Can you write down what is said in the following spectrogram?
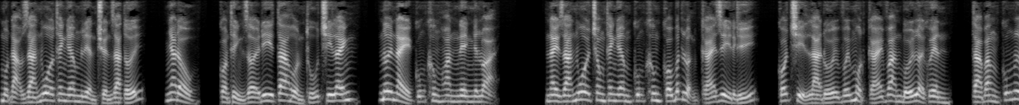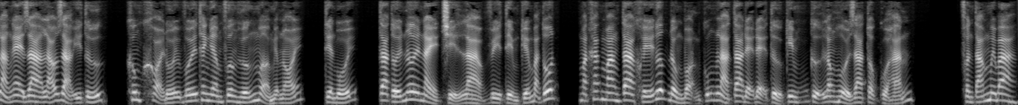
một đạo giàn mua thanh âm liền truyền ra tới, nha đầu, còn thỉnh rời đi ta hồn thú chi lãnh, nơi này cũng không hoan nghênh nhân loại. Này giàn mua trong thanh âm cũng không có bất luận cái gì để ý, có chỉ là đối với một cái vạn bối lời khuyên, tà băng cũng là nghe ra lão giả ý tứ, không khỏi đối với thanh âm phương hướng mở miệng nói, tiền bối, ta tới nơi này chỉ là vì tìm kiếm bạn tốt, mặt khác mang ta khế ước đồng bọn cũng là ta đệ đệ tử kim cự long hồi gia tộc của hắn. Phần 83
